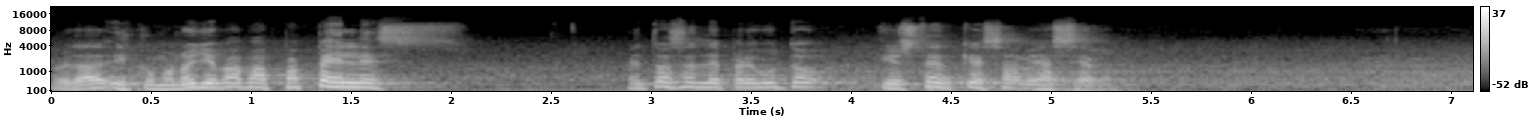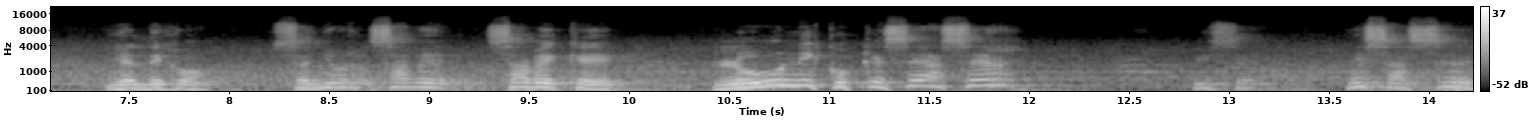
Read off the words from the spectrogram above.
¿verdad? Y como no llevaba papeles, entonces le pregunto, ¿y usted qué sabe hacer? Y él dijo, Señor, ¿sabe, sabe que lo único que sé hacer, dice, es hacer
